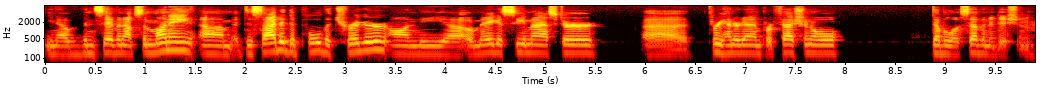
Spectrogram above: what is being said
you know, been saving up some money, um, decided to pull the trigger on the uh, Omega Seamaster uh, 300M Professional 007 edition,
